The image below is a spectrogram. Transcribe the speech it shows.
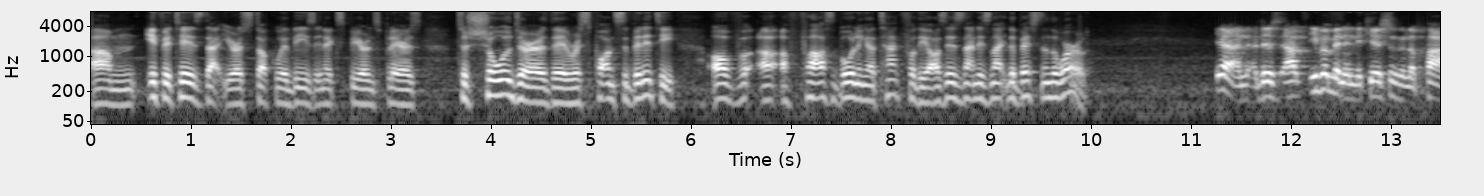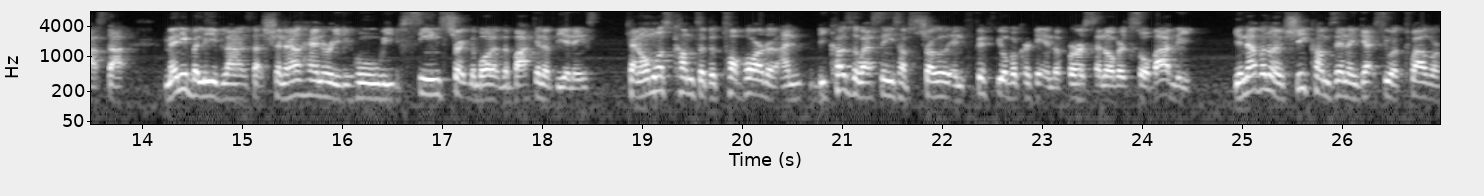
um, if it is that you're stuck with these inexperienced players to shoulder the responsibility of a, a fast bowling attack for the Aussies that is like the best in the world. Yeah, and there's even been indications in the past that many believe, Lance, that Chinelle Henry, who we've seen strike the ball at the back end of the innings, can almost come to the top order. And because the West Indies have struggled in 50 over cricket in the first 10 overs so badly, you never know if she comes in and gets you a 12 or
